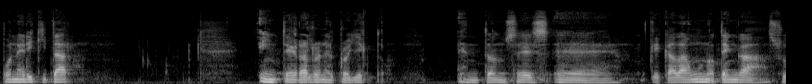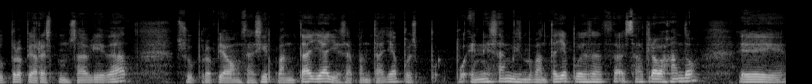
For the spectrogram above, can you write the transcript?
poner y quitar e integrarlo en el proyecto. Entonces, eh, que cada uno tenga su propia responsabilidad, su propia, vamos a decir, pantalla, y esa pantalla, pues en esa misma pantalla puedes estar trabajando, eh,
